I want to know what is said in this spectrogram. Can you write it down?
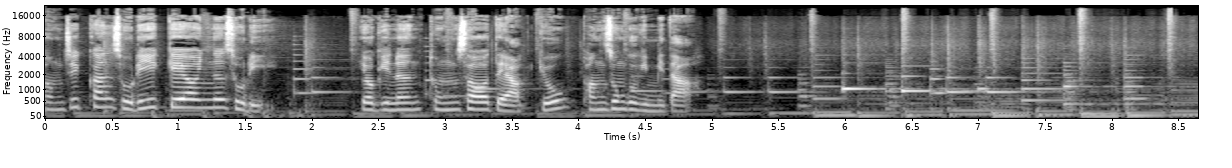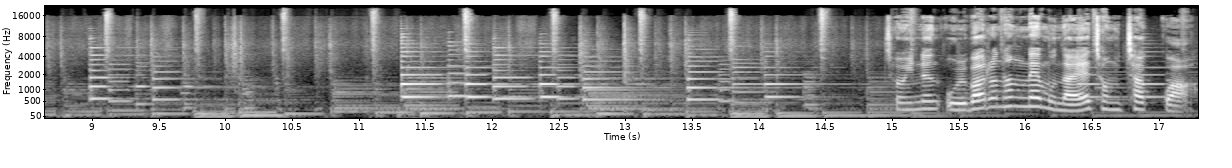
정직한 소리, 깨어있는 소리. 여기는 동서대학교 방송국입니다. 저희는 올바른 학내 문화의 정착과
